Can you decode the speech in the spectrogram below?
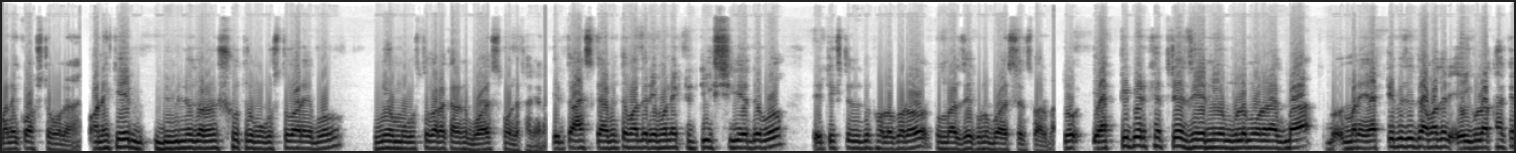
মানে কষ্ট মনে হয়। অনেকে বিভিন্ন ধরনের সূত্র মুখস্থ করে এবং নিয়ম মুখস্থ করার কারণে ভয়েস মনে থাকে না। কিন্তু আজকে আমি তোমাদের এমন একটি টিক্স শিখিয়ে দেবো এই টিক্সটা যদি ফলো করো, তোমরা যে কোনো ভয়েস চেঞ্জ পারবা। তো অ্যাক্টিভের ক্ষেত্রে যে নিয়মগুলো মনে রাখবা মানে অ্যাক্টিভে যদি আমাদের এইগুলা থাকে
